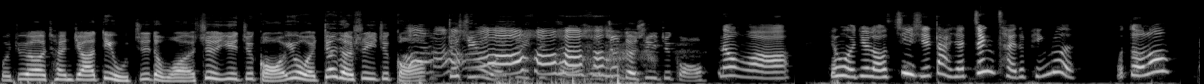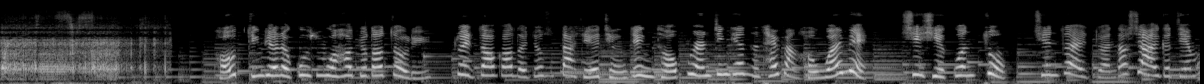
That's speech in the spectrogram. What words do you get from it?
我就要参加第五只的我是一只狗，因为我真的是一只狗，就是因为我是一只狗，我真的是一只狗。那我先回去喽，谢谢大家精彩的评论，我走喽。好，今天的故事问号就到这里。最糟糕的就是大侠抢镜头，不然今天的采访很完美。谢谢观众。现在转到下一个节目，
